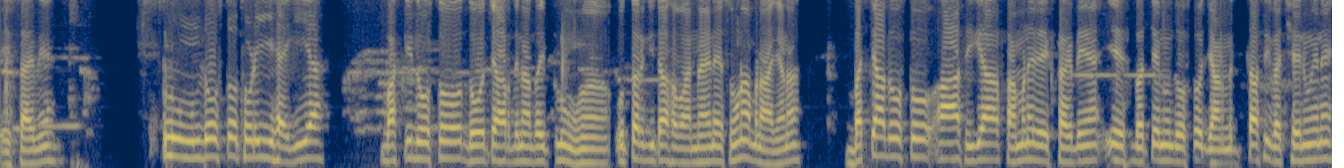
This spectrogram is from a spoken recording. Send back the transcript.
ਦੇਖ ਸਕਦੇ ਆ। ਭਲੂਣ ਦੋਸਤੋ ਥੋੜੀ ਹੈਗੀ ਆ। ਬਾਕੀ ਦੋਸਤੋ 2-4 ਦਿਨਾਂ ਦਾ ਹੀ ਭਲੂਣ ਉਤਰ ਗਈ ਤਾਂ ਹਵਾਨਾ ਇਹਨੇ ਸੋਹਣਾ ਬਣਾ ਜਾਣਾ। ਬੱਚਾ ਦੋਸਤੋ ਆ ਸੀਗਾ ਸਾਹਮਣੇ ਵੇਖ ਸਕਦੇ ਆ। ਇਸ ਬੱਚੇ ਨੂੰ ਦੋਸਤੋ ਜਨਮ ਦਿੱਤਾ ਸੀ ਬੱਚੇ ਨੂੰ ਇਹਨੇ।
